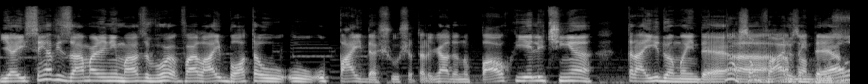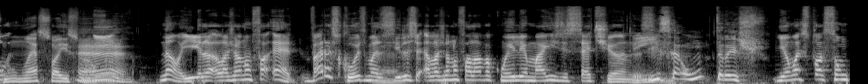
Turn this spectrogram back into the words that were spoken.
e aí, sem avisar, a Marlene Matos vou- vai lá e bota o, o, o pai da Xuxa, tá ligado? No palco, e ele tinha traído a mãe dela. Não, são vários a mãe abusos. dela. Não, é só isso, não. É. Não, e ela, ela já não fala. É, várias coisas, mas assim, eles- ela já não falava com ele há mais de sete anos. Sim. Isso é um trecho. E é uma situação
